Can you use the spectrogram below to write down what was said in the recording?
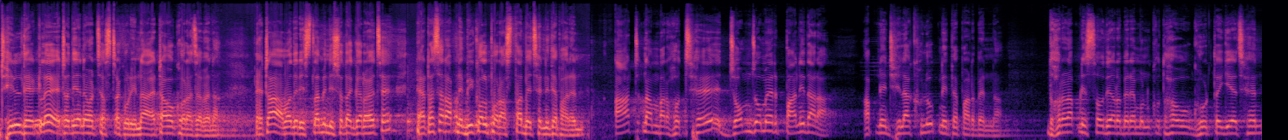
ঢিল দেখলে এটা দিয়ে নেওয়ার চেষ্টা করি। না, এটাও করা যাবে না। এটা আমাদের ইসলামী নিষেধাজ্ঞা রয়েছে। এটা ছাড়া আপনি বিকল্প রাস্তা বেছে নিতে পারেন। আট নাম্বার হচ্ছে, জমজমের পানি দ্বারা আপনি ঢিলা খুলুক নিতে পারবেন না। ধরেন আপনি সৌদি আরবের এমন কোথাও ঘুরতে গিয়েছেন,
